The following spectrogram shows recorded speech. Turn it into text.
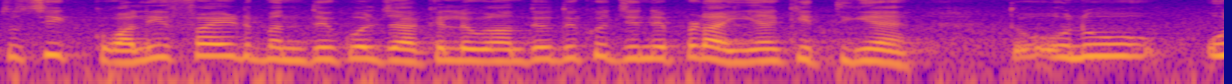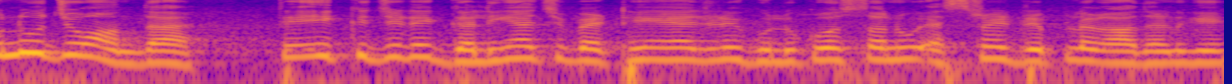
ਤੁਸੀਂ ਕੁਆਲੀਫਾਈਡ ਬੰਦੇ ਕੋਲ ਜਾ ਕੇ ਲਗਵਾਉਂਦੇ ਹੋ ਦੇਖੋ ਜਿਹਨੇ ਪੜ੍ਹਾਈਆਂ ਕੀਤੀਆਂ ਤਾਂ ਉਹਨੂੰ ਉਹਨੂੰ ਜੋ ਆਉਂਦਾ ਹੈ, ਤੇ ਇੱਕ ਜਿਹੜੇ ਗਲੀਆਂ 'ਚ ਬੈਠੇ ਆ, ਜਿਹੜੇ ਗਲੂਕੋਸ ਸਾਨੂੰ ਇਸ ਤਰ੍ਹਾਂ ਡ੍ਰਿਪ ਲਗਾ ਦੇਣਗੇ,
